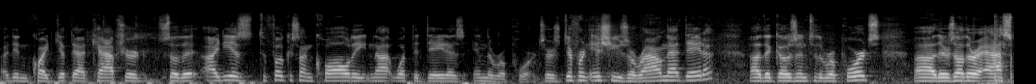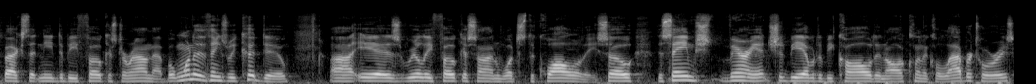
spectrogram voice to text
I didn't quite get that captured. So the idea is to focus on quality, not what the data is in the reports. There's different issues around that data uh, that goes into the reports. Uh, there's other aspects that need to be focused around that. But one of the things we could do uh, is really focus on what's the quality. So the same sh- variant should be able to be called in all clinical laboratories.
